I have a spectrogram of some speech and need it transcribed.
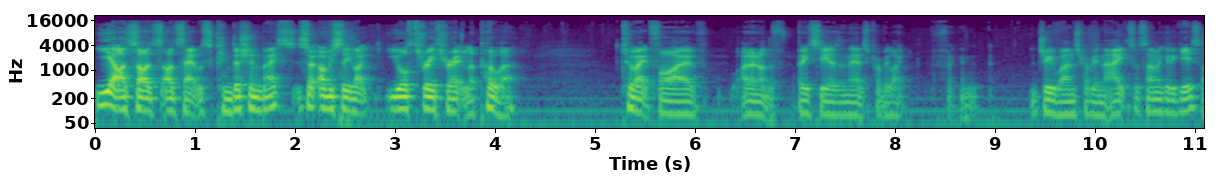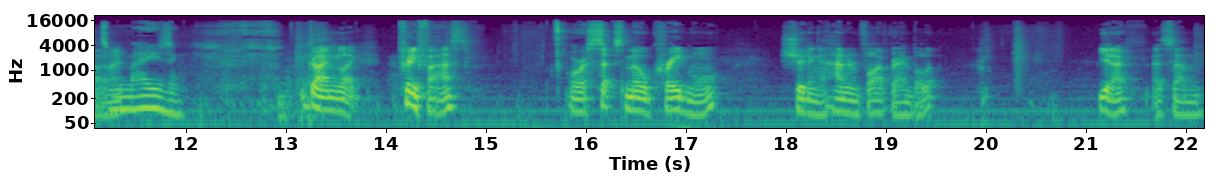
yeah, I'd, so I'd, I'd say it was condition based. So obviously, like your three three eight Lapua, two eight five. I don't know what the BC is, and It's probably like fucking G1's probably in the eights or something. Could I guess? I don't know. amazing. Going like pretty fast, or a six mil Creedmoor shooting a hundred and five grain bullet. You know, it's um.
